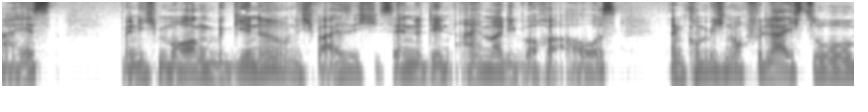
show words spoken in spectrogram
Heißt, wenn ich morgen beginne und ich weiß, ich sende den einmal die Woche aus, dann komme ich noch vielleicht so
